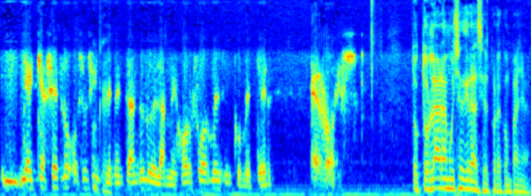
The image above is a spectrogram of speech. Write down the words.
y, y hay que hacerlo, eso es okay. implementándolo de la mejor forma y sin cometer errores. Doctor Lara, muchas gracias por acompañar.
